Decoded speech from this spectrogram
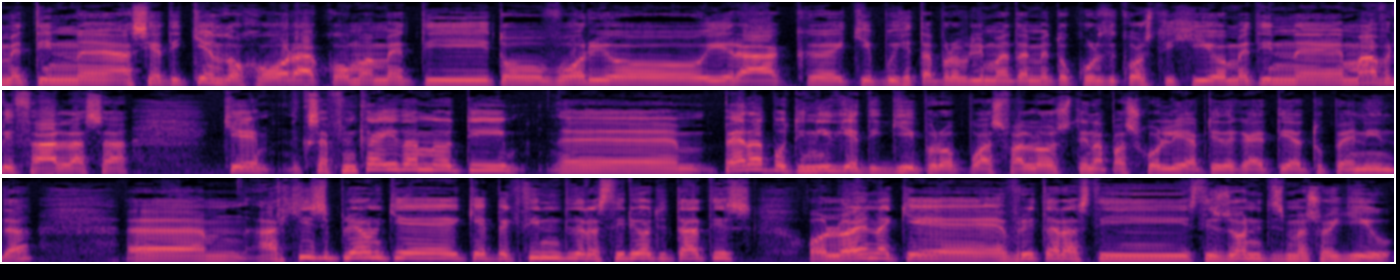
με την ε, ασιατική ενδοχώρα, ακόμα με το βόρειο Ιράκ, εκεί που είχε τα προβλήματα με το κουρδικό στοιχείο, με την ε, Μαύρη Θάλασσα. Και ξαφνικά είδαμε ότι ε, πέρα από την ίδια την Κύπρο, που ασφαλώς την απασχολεί από τη δεκαετία του 50, ε, αρχίζει πλέον και, και επεκτείνει τη δραστηριότητά της ολοένα και ευρύτερα στη, στη ζώνη της Μεσογείου.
